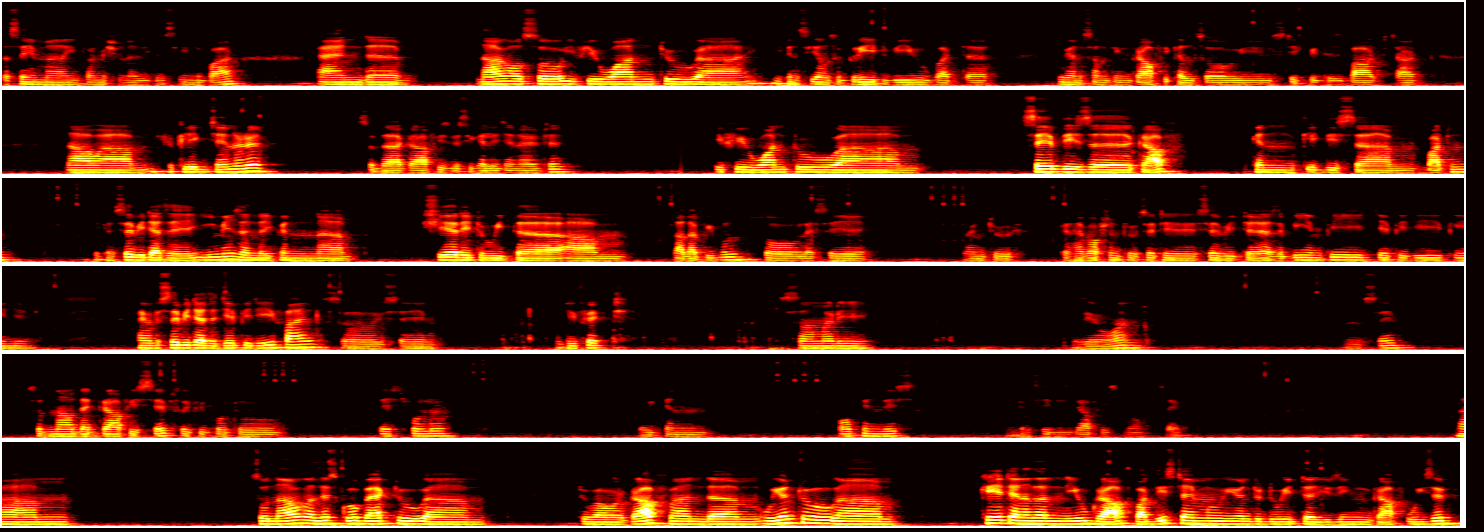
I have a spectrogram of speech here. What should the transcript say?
the same information as you can see in the bar. And uh, now also if you want to uh, you can see also grid view but uh, we want something graphical so we'll stick with this bar chart now um, if you click generate so the graph is basically generated. If you want to um, save this uh, graph you can click this um, button. You can save it as a image and you can uh, share it with uh, um, other people. So let's say going to can have option to set it, save it as a BMP, JPG, PNG. I want to save it as a JPG file so it's a defect summary 01 and save. So now that graph is saved so if you go to test folder so we can open this. You can see this graph is now saved. Um, so now uh, let's go back to um, to our graph. And um, we want to um, create another new graph but this time we want to do it uh, using graph wizard.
